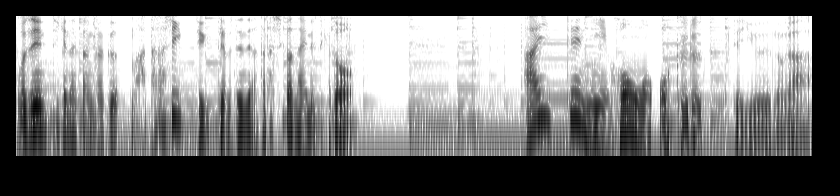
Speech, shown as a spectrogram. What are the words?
個人的な感覚まあ新しいって言っても全然新しくはないんですけど相手に本を送るっていうのが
